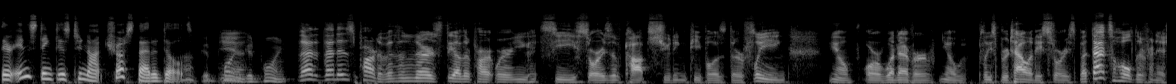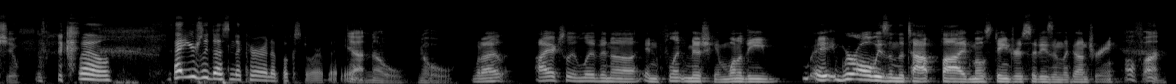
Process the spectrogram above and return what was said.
their instinct is to not trust that adult. Ah, good point. Yeah. Good point. That that is part of it. And there's the other part where you see stories of cops shooting people as they're fleeing, you know, or whatever, you know, police brutality stories. But that's a whole different issue. Well, that usually doesn't occur in a bookstore, but Yeah, no, no. What I I actually live in uh in Flint, Michigan, one of the eh, we're always in the top five most dangerous cities in the country. Oh, fun.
